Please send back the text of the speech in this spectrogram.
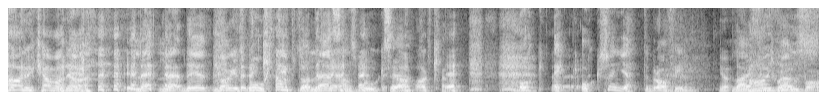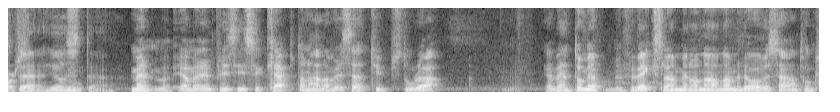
Ja, det kan vara det. Lä, det är dagens boktips då. Läs hans bok säger Ja, jag. okej. Och också en jättebra film. Life Ja, in 12 just bars. det. Just det. Men, ja men precis, för Clapton han har väl så här typ stora... Jag vet inte om jag förväxlar med någon annan men det var väl så här, han, tog,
